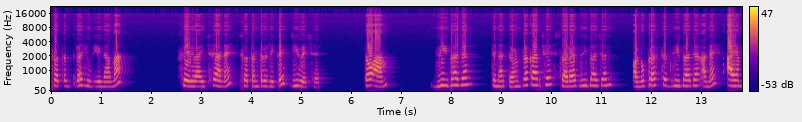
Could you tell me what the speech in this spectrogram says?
સ્વતંત્ર યુગલીનામાં ફેરવાય છે અને સ્વતંત્ર રીતે જીવે છે. તો આમ, દ્વિભાજન તેના ત્રણ પ્રકાર છે, સરળ દ્વિભાજન, અનુપ્રસ્થ દ્વિભાજન અને આયમ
